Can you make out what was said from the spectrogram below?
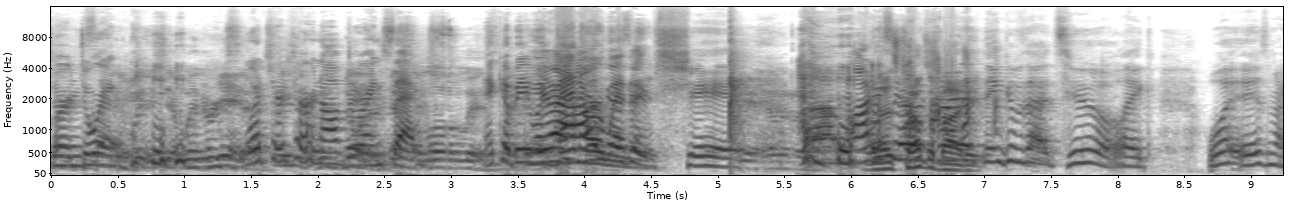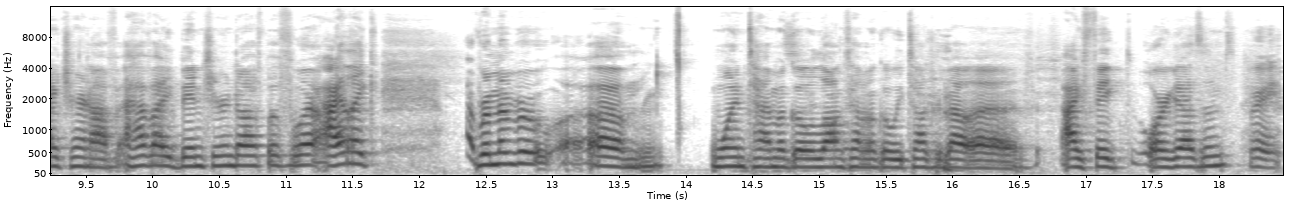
During or during? sex. Wait, he said, wait, during sex. What's your turn off during sex? a long list. It could be with yeah, men or was gonna women. say, shit. Yeah, Um, honestly, Let's I talk was trying about to think of that too. Like, what is my turn off? Have I been turned off before? I like remember um, one time ago, a long time ago, we talked about uh, I faked orgasms, Right.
